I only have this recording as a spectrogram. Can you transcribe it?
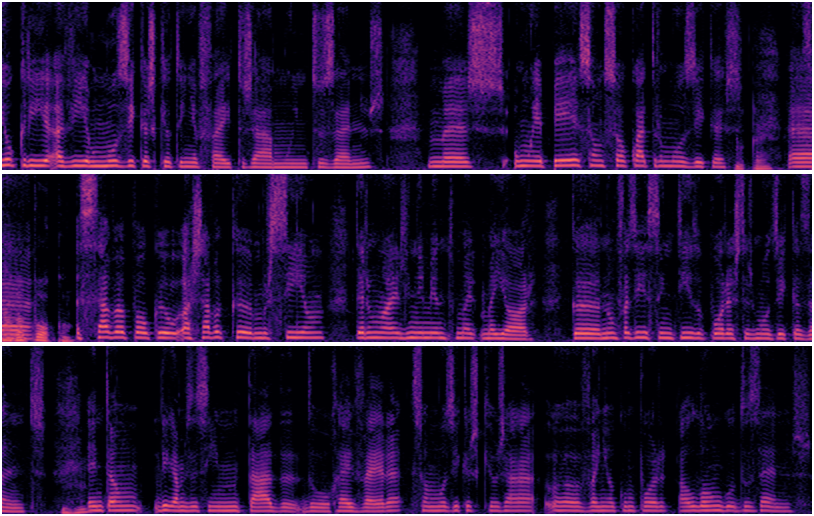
eu queria, havia músicas que eu tinha feito já há muitos anos, mas um EP são só quatro músicas. Ok. Ah, Sabe a pouco. Sabe a pouco, eu achava que mereciam ter um alinhamento ma- maior, que não fazia sentido pôr estas músicas antes. Uhum. Então, digamos assim, metade do Rei Vera são músicas que eu já uh, venho a compor ao longo dos anos,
